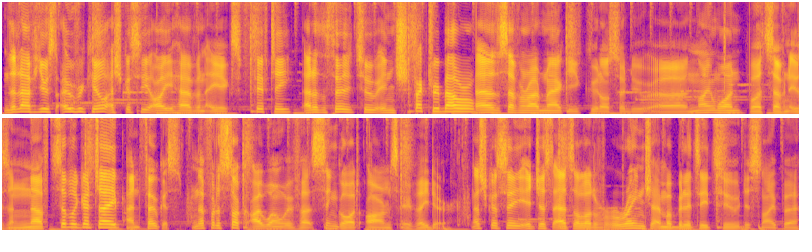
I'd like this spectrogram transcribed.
And then I've used Overkill. As you can see, I have an AX50. Out of the 32 inch factory barrel. Out of the 7 round mag, you could also do a 9 one, but 7 is enough. Simple good tape and focus. And then for the stock, I went with a Singuard Arms Evader. As you can see, it just adds a lot of range and mobility to the sniper.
